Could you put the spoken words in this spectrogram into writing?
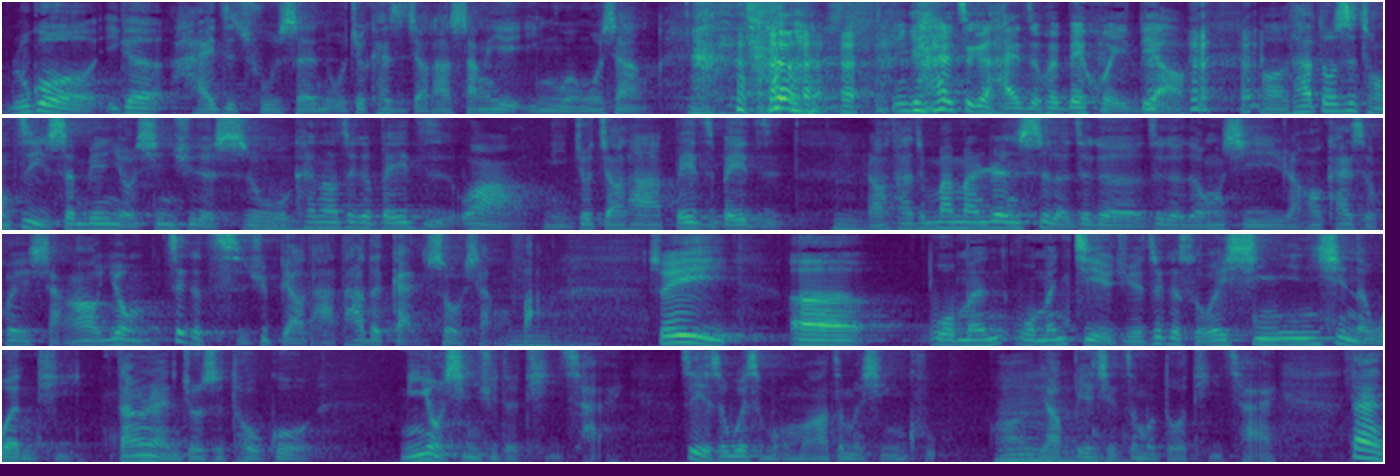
如果一个孩子出生，我就开始教他商业英文，我想 应该这个孩子会被毁掉。哦，他都是从自己身边有兴趣的事物，我看到这个杯子，哇，你就教他杯子杯子，然后他就慢慢认识了这个这个东西，然后开始会想要用这个词去表达他的感受想法。所以，呃，我们我们解决这个所谓新阴性的问题，当然就是透过你有兴趣的题材。这也是为什么我们要这么辛苦啊，要编写这么多题材。但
